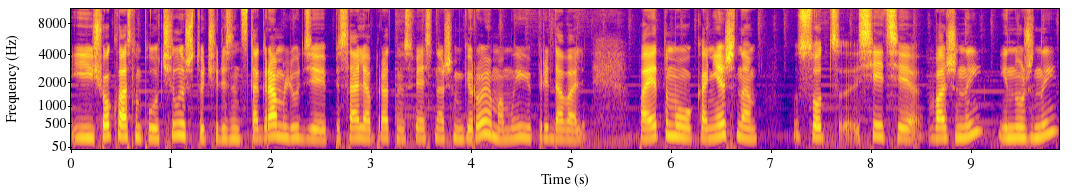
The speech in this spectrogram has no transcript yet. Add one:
И еще классно получилось, что через Инстаграм люди писали обратную связь нашим героям, а мы ее передавали. Поэтому, конечно, соцсети важны и нужны,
